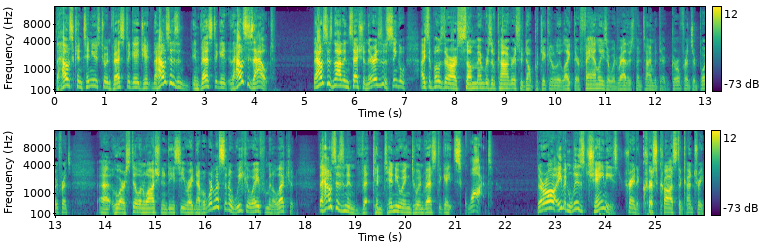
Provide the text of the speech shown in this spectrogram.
The House continues to investigate. The House isn't investigate. The House is out. The House is not in session. There isn't a single. I suppose there are some members of Congress who don't particularly like their families or would rather spend time with their girlfriends or boyfriends uh, who are still in Washington, D.C. right now. But we're less than a week away from an election. The House isn't inve- continuing to investigate squat. They're all, even Liz Cheney's trying to crisscross the country,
